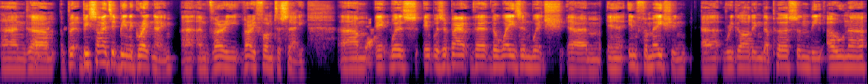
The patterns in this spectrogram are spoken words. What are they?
And um, b- besides it being a great name uh, and very very fun to say, um, it was it was about the the ways in which um, information uh, regarding the person, the owner,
